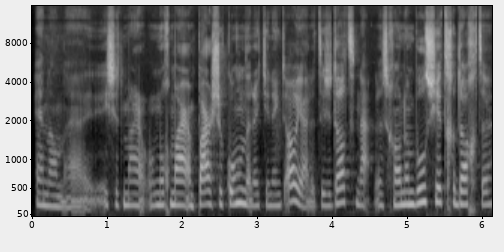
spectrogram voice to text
En dan eh, is het maar, nog maar een paar seconden dat je denkt: oh ja, dat is dat. Nou, dat is gewoon een bullshit gedachte.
